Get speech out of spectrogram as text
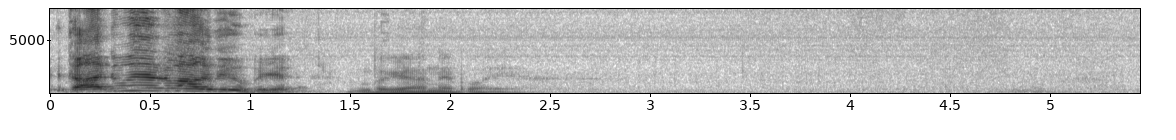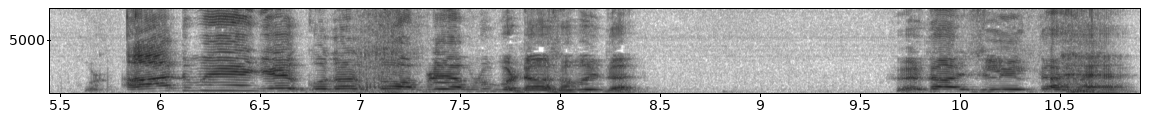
ਇਹ ਤਾਂ ਆਦਮੀ ਦੇ ਦਿਮਾਗ ਦੀ ਉਪਜ ਹੈ। ਵਿਗਿਆਨ ਨੇ ਪਾਇਆ। ਹੁਣ ਆਦਮੀ ਜੇ ਕੁਦਰਤ ਤੋਂ ਆਪਣੇ ਆਪ ਨੂੰ ਵੱਡਾ ਸਮਝਦਾ ਫਿਰ ਤਾਂ ਅਸ਼ਲੀਲਤਾ ਹੈ।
